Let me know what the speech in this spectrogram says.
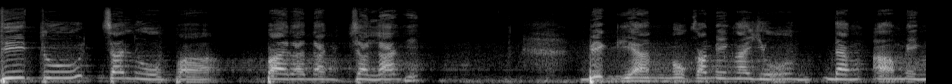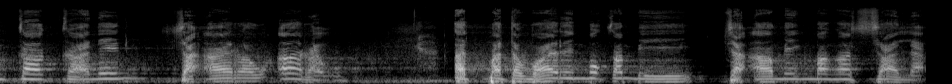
dito sa lupa para ng sa langit. Bigyan mo kami ngayon ng aming kakanin sa araw-araw at patawarin mo kami sa aming mga sala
